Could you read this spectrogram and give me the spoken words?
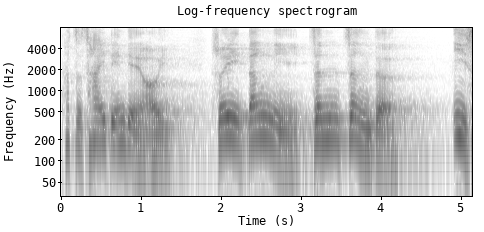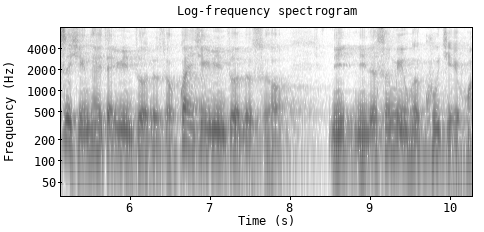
它只差一点点而已。所以当你真正的意识形态在运作的时候，惯性运作的时候，你你的生命会枯竭化。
